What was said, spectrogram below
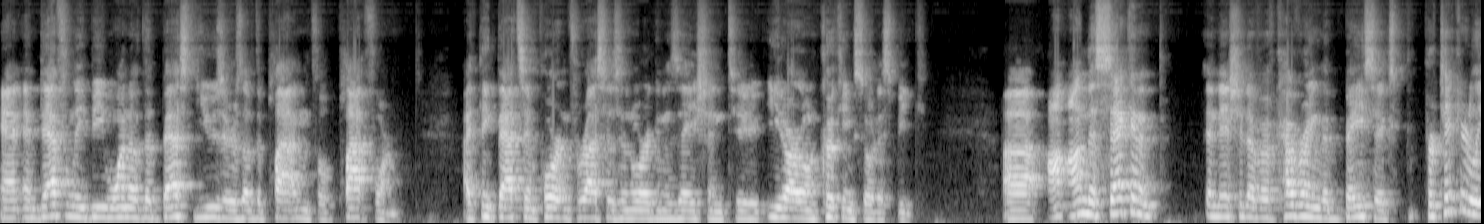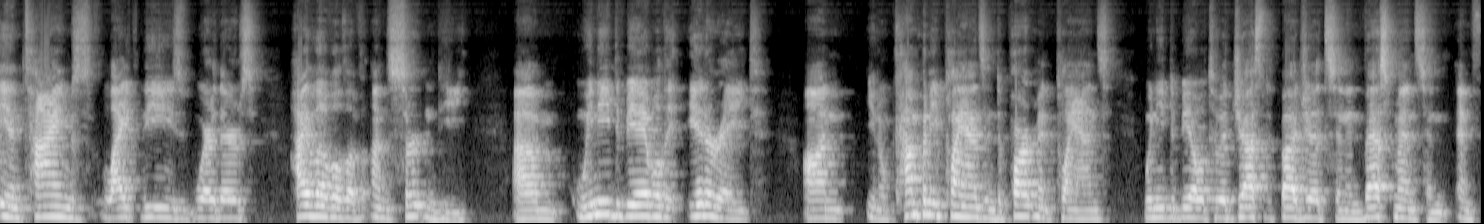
and, and definitely be one of the best users of the Planful platform. I think that's important for us as an organization to eat our own cooking, so to speak. Uh, on the second initiative of covering the basics, particularly in times like these where there's high levels of uncertainty, um, we need to be able to iterate on you know company plans and department plans We need to be able to adjust budgets and investments and, and,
